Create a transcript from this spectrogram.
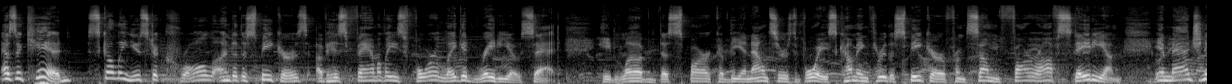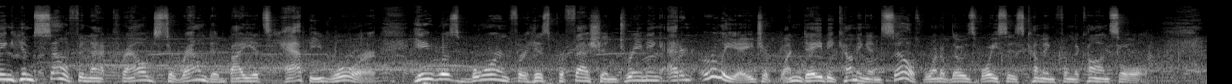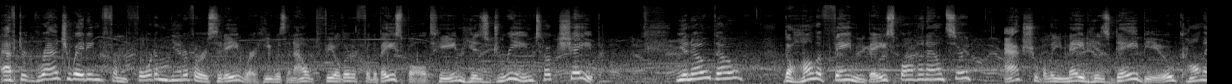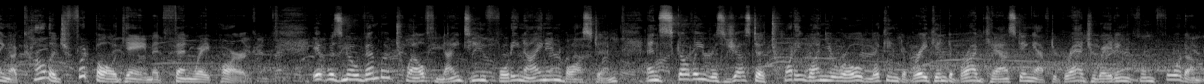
As a kid, Scully used to crawl under the speakers of his family's four legged radio set. He loved the spark of the announcer's voice coming through the speaker from some far off stadium, imagining himself in that crowd surrounded by its happy roar. He was born for his profession, dreaming at an early age of one day becoming himself one of those voices coming from the console. After graduating from Fordham University, where he was an outfielder for the baseball team, his dream took shape. You know, though, the Hall of Fame baseball announcer actually made his debut calling a college football game at Fenway Park. It was November 12, 1949, in Boston, and Scully was just a 21 year old looking to break into broadcasting after graduating from Fordham.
